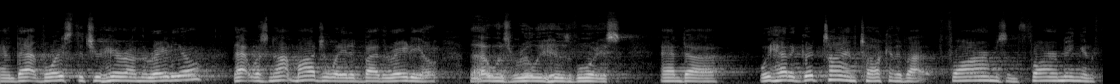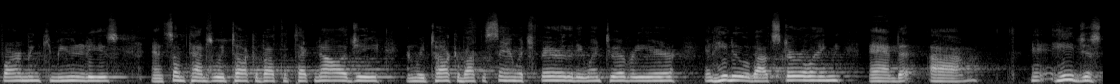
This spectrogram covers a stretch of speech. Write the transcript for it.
And that voice that you hear on the radio, that was not modulated by the radio. That was really his voice. And uh, we had a good time talking about farms and farming and farming communities. And sometimes we talk about the technology and we talk about the sandwich fair that he went to every year. And he knew about Sterling and um, he just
